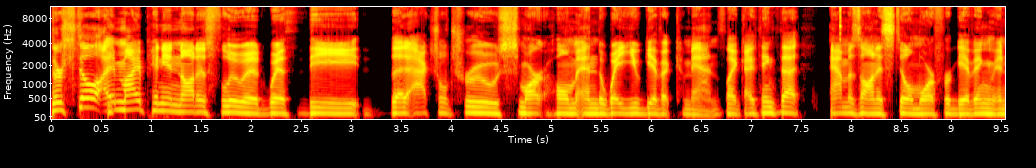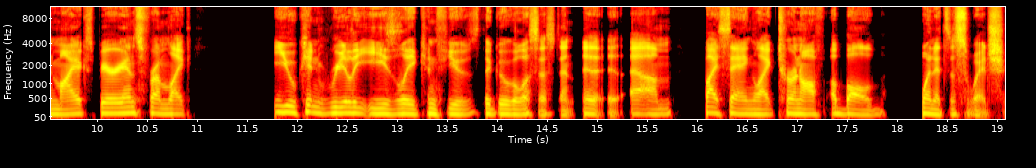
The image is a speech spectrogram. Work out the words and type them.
They're still, in my opinion, not as fluid with the the actual true smart home and the way you give it commands. Like I think that Amazon is still more forgiving in my experience from like you can really easily confuse the Google Assistant uh, uh, um, by saying like turn off a bulb when it's a switch.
